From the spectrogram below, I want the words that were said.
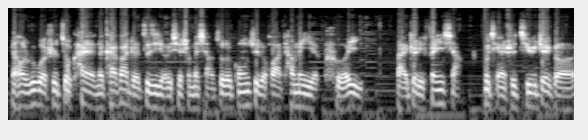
然后，如果是做开源的开发者自己有一些什么想做的工具的话，他们也可以来这里分享。目前是基于这个。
